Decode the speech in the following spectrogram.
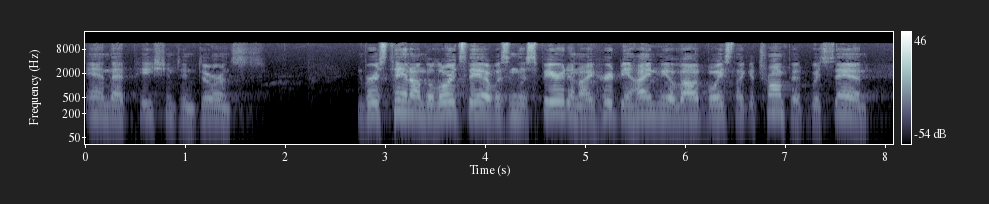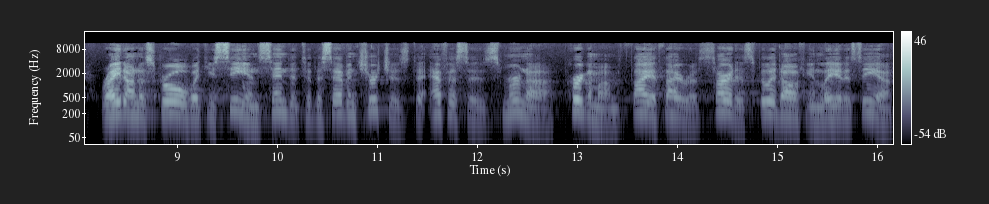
and that patient endurance. In verse 10, on the Lord's day I was in the Spirit, and I heard behind me a loud voice like a trumpet, which said, Write on a scroll what you see and send it to the seven churches to Ephesus, Smyrna, Pergamum, Thyatira, Sardis, Philadelphia, and Laodicea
